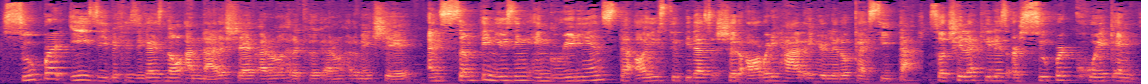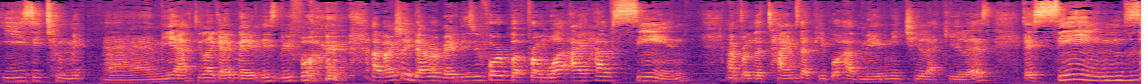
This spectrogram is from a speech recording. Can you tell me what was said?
Super easy because you guys know I'm not a chef. I don't know how to cook. I don't know how to make shit. And something using ingredients that all you stupidas should already have in your little casita. So chilaquiles are super quick and easy to make. Nah, me acting like I made these before. I've actually never made these before, but from what I have seen, and from the times that people have made me chilaquiles, it seems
